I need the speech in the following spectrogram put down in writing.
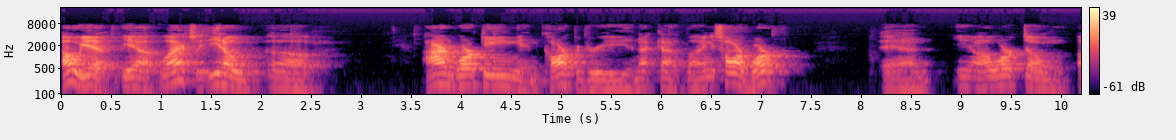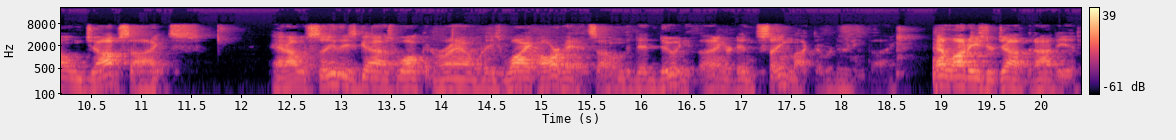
Oh, yeah, yeah. Well, actually, you know, uh, ironworking and carpentry and that kind of thing. It's hard work. And, you know, I worked on, on job sites and I would see these guys walking around with these white hard hats on that didn't do anything or didn't seem like they were doing anything. Had a lot easier job than I did.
